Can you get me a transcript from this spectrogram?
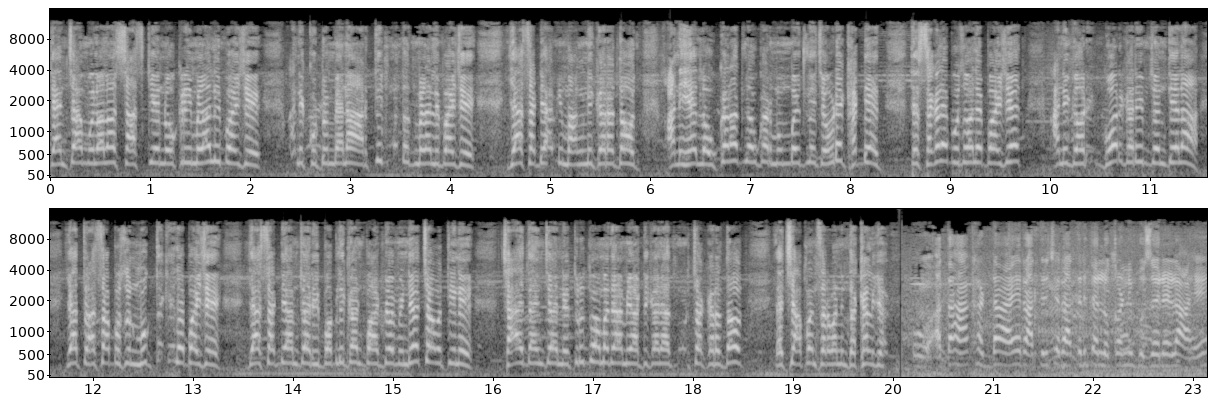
त्यांच्या मुलाला शासकीय नोकरी मिळाली पाहिजे आणि कुटुंबियांना आर्थिक मदत मिळाली पाहिजे. यासाठी आम्ही मागणी करत आहोत. आणि हे लवकरात लवकर मुंबईतले जेवढे खड्डे आहेत ते सगळे बुजवले पाहिजेत. आणि गोर गोरगरीब जनतेला या त्रासापासून मुक्त केलं पाहिजे. यासाठी आमच्या रिपब्लिकन पार्टी ऑफ इंडियाच्या वतीने छायादांच्या नेतृत्वामध्ये आम्ही या ठिकाणी आज मोर्चा करत आहोत. याची आपण सर्वांनी दखल घ्या. हो आता हा खड्डा आहे. रात्रीच्या रात्री त्या लोकांनी बुजवलेला आहे.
